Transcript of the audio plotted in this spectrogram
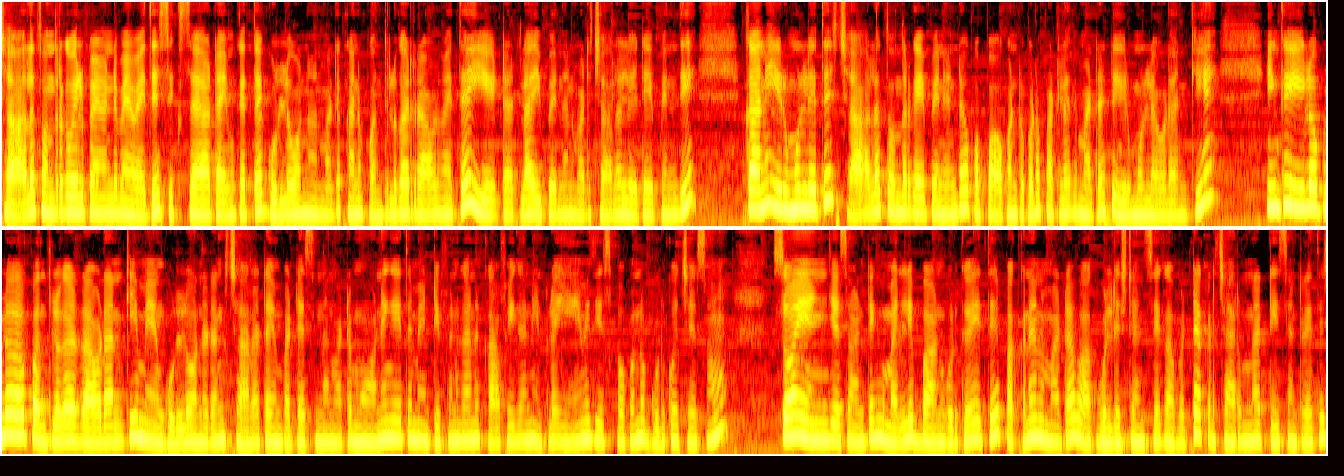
చాలా తొందరగా వెళ్ళిపోయామండి. మేమైతే సిక్స్ ఆ టైంకి అయితే గుడిలో ఉన్నాం అనమాట కానీ పంతులు గారు రావడం అయితే ఎయిట్ అట్లా అయిపోయింది అనమాట చాలా లేట్ అయిపోయింది. కానీ ఇరుముళ్ళు అయితే చాలా తొందరగా అయిపోయినాయండి. ఒక పావుగంట కూడా పట్టలేదు అనమాట ఇరుముళ్ళు అవ్వడానికి. ఇంకా ఈ లోపల పంతులు గారు రావడానికి మేము గుడిలో ఉండడానికి చాలా టైం పట్టేసింది అనమాట మార్నింగ్ అయితే మేము టిఫిన్ కానీ కాఫీ కానీ ఇంట్లో ఏమీ తీసుకోకుండా గుడికి వచ్చేసాం. సో ఏం చేసామంటే ఇంక మళ్ళీ గుడికి అయితే పక్కనే అనమాట వాకబుల్ డిస్టెన్సే కాబట్టి అక్కడ చార్మినార్ టీ సెంటర్ అయితే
